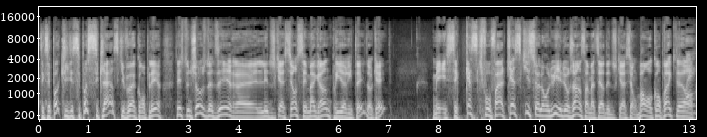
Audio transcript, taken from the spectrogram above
c'est que c'est pas c'est pas si clair ce qu'il veut accomplir. C'est une chose de dire euh, l'éducation c'est ma grande priorité, ok? Mais c'est qu'est-ce qu'il faut faire? Qu'est-ce qui, selon lui, est l'urgence en matière d'éducation? Bon, on comprend qu'on Ouais.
